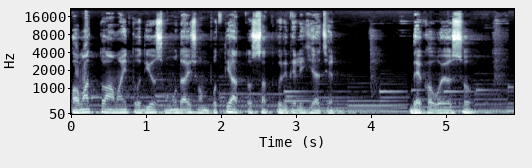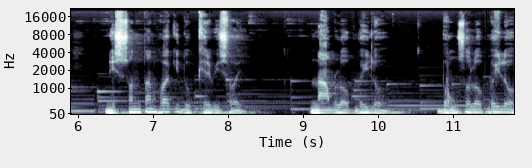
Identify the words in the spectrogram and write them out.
অমাত্য আমায় তদীয় সমুদায় সম্পত্তি আত্মসাৎ করিতে লিখিয়াছেন। দেখো বয়স্য নিঃসন্তান হওয়া কি দুঃখের বিষয়? নাম লোপ হইল, বংশলোপ হইল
